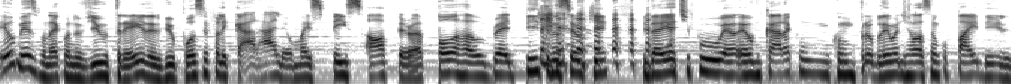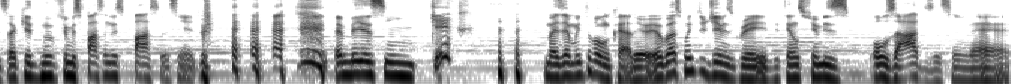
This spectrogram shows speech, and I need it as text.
Eu mesmo, né, quando vi o trailer, vi o pôster, falei, caralho, é uma space opera, porra, o Brad Pitt, não sei o quê. E daí é tipo, é, é, um cara com, com um problema de relação com o pai dele, só que no filme se passa no espaço, assim. É, tipo... é meio assim, quê? Mas é muito bom, cara. Eu, eu, gosto muito do James Gray. Ele tem uns filmes ousados, assim, né?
